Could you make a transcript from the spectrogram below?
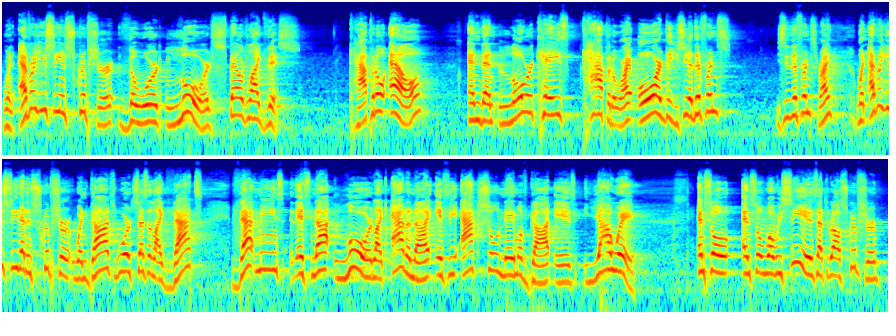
whenever you see in Scripture the word Lord spelled like this, capital L, and then lowercase capital, right? Or do you see a difference? You see the difference, right? Whenever you see that in Scripture, when God's word says it like that, that means it's not Lord like Adonai, it's the actual name of God is Yahweh. And so, and so what we see is that throughout Scripture,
